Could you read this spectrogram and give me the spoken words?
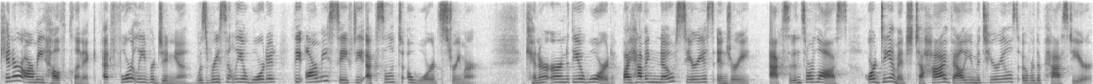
Kenner Army Health Clinic at Fort Lee, Virginia was recently awarded the Army Safety Excellent Award Streamer. Kenner earned the award by having no serious injury, accidents or loss, or damage to high-value materials over the past year.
